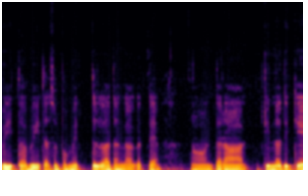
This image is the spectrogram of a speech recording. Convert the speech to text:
ಬೇಯ್ತಾ ಬೇಯ್ತಾ ಸ್ವಲ್ಪ ಮೆತ್ತಗಾದಂಗೆ ಆಗುತ್ತೆ ಒಂಥರ ತಿನ್ನೋದಕ್ಕೆ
